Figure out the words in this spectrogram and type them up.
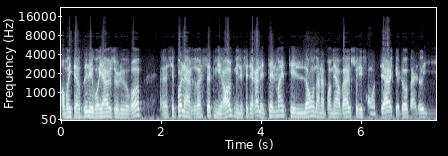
on va interdire les voyages de l'Europe. Euh, c'est pas la recette miracle, mais le fédéral a tellement été long dans la première vague sur les frontières que là, ben là, il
